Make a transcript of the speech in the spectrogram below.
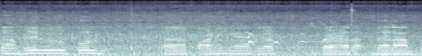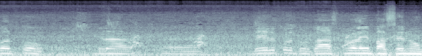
ਤਾਂ ਬਿਲਕੁਲ ਪਾਣੀ ਹੈ ਜਿਹੜਾ ਬਹਿਰਾ- ਬਹਿਰਾਮਪੁਰ ਤੋਂ, ਜਿਹੜਾ ਬਿਲਕੁਲ ਗੁਰਦਾਸਪੁਰ ਵਾਲੇ ਪਾਸੇ ਨੂੰ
